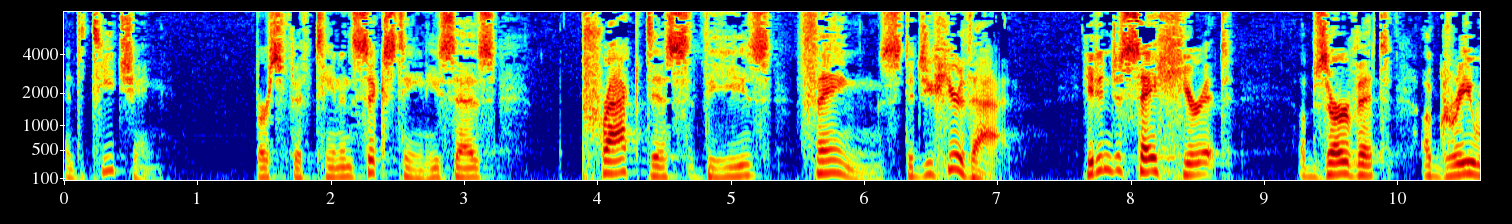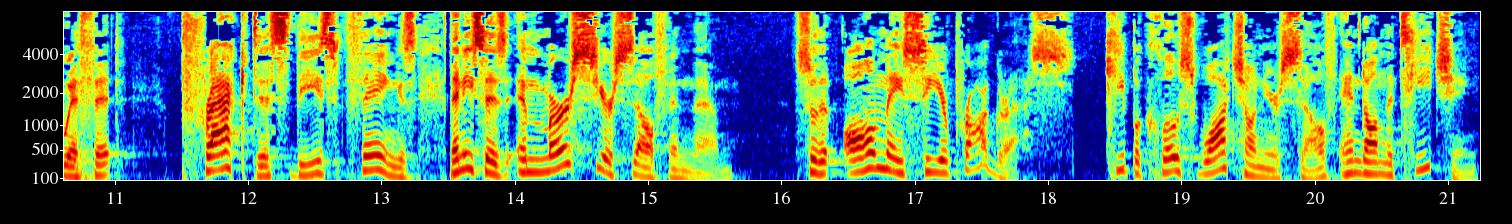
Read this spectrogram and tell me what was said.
and to teaching. Verse 15 and 16, he says, practice these things. Did you hear that? He didn't just say hear it, observe it, agree with it. Practice these things. Then he says, immerse yourself in them so that all may see your progress. Keep a close watch on yourself and on the teaching.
